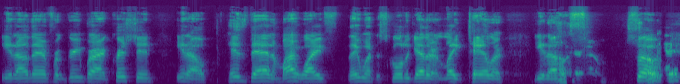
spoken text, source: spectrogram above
you know, there for Greenbrier Christian, you know, his dad and my wife, they went to school together at Lake Taylor, you know. Okay. So, okay.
